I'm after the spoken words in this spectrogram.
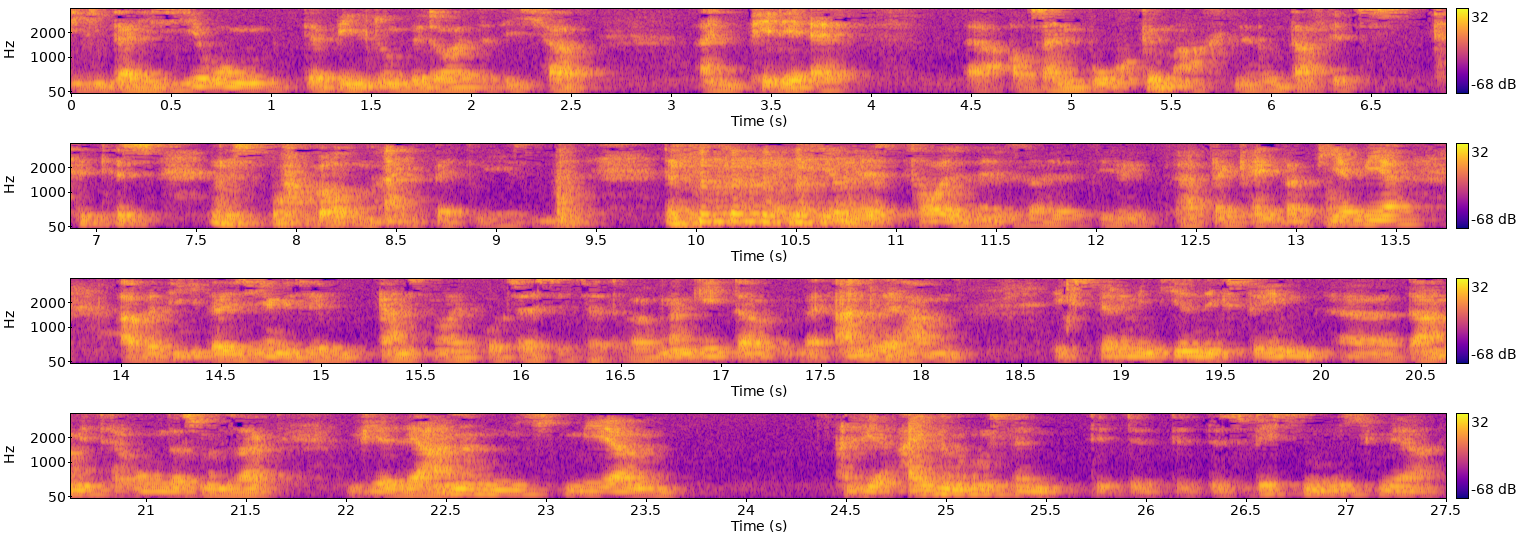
Digitalisierung der Bildung bedeutet, ich habe ein PDF äh, aus einem Buch gemacht ne, und darf jetzt das, das, Buch auf dem iPad lesen. Das ist, Digitalisierung ist toll. Ne? Das, ich habe dann kein Papier mehr, aber Digitalisierung ist eben ganz neue Prozesse etc. Man geht da, andere haben experimentieren extrem äh, damit herum, dass man sagt, wir lernen nicht mehr, also wir eignen uns den, das Wissen nicht mehr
